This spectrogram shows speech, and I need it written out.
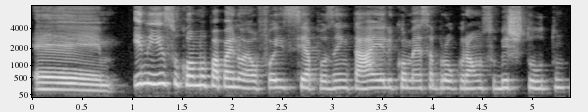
É... E nisso, como o Papai Noel foi se aposentar, ele começa a procurar um substituto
